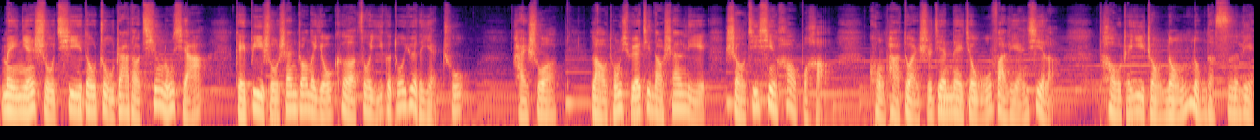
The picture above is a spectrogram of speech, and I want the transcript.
每年暑期都驻扎到青龙峡，给避暑山庄的游客做一个多月的演出。还说，老同学进到山里，手机信号不好，恐怕短时间内就无法联系了，透着一种浓浓的思念。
